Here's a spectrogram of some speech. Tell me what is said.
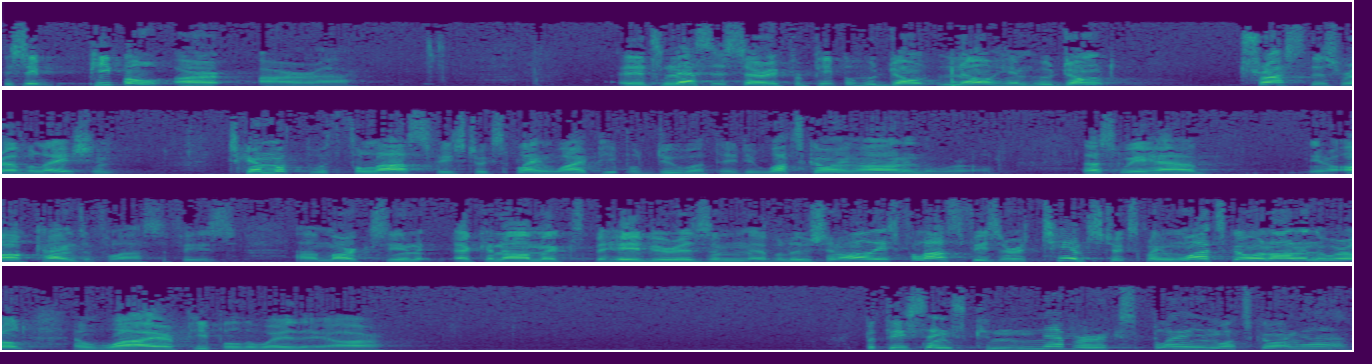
You see, people are, are uh, it's necessary for people who don't know Him, who don't trust this revelation, to come up with philosophies to explain why people do what they do, what's going on in the world. Thus, we have you know, all kinds of philosophies uh, Marxian economics, behaviorism, evolution. All these philosophies are attempts to explain what's going on in the world and why are people the way they are. But these things can never explain what's going on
